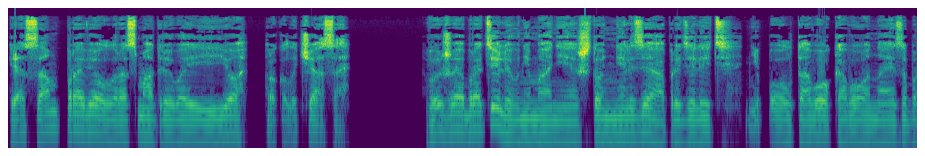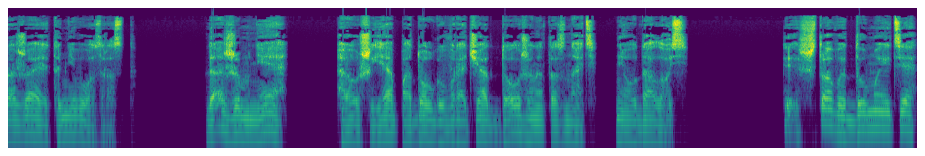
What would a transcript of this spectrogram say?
Я сам провел, рассматривая ее, около часа. Вы же обратили внимание, что нельзя определить ни пол того, кого она изображает, ни возраст. Даже мне, а уж я по долгу врача должен это знать, не удалось. «И что вы думаете?»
